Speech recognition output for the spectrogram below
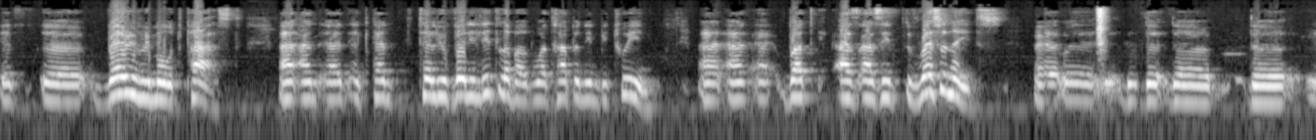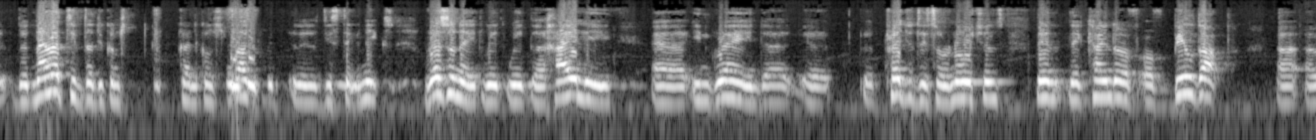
uh, very remote past, and, and, and, can tell you very little about what happened in between. Uh, but as, as it resonates, the, the, the, the, narrative that you can, can construct with uh, these techniques resonate with, with highly uh, ingrained uh, prejudice or notions, then they kind of, of build up a,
